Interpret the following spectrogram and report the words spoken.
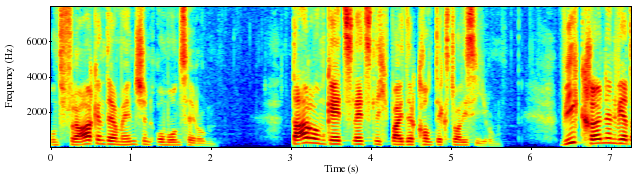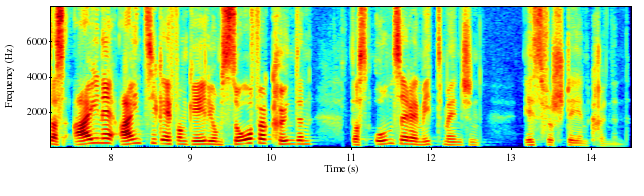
und Fragen der Menschen um uns herum? Darum geht es letztlich bei der Kontextualisierung. Wie können wir das eine einzige Evangelium so verkünden, dass unsere Mitmenschen es verstehen können?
